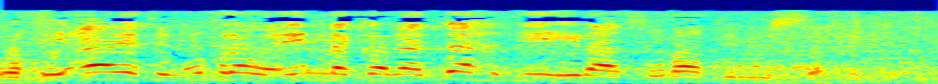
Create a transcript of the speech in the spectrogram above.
وفي آية أخرى وإنك لا تهدي إلى صراط مستقيم.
